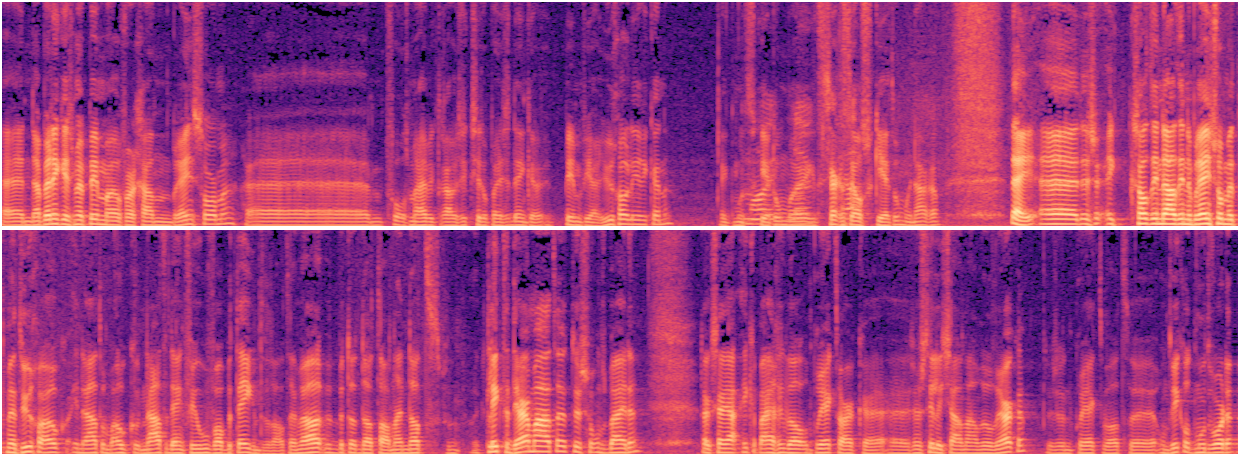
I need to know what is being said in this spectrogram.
En daar ben ik eens met Pim over gaan brainstormen. Uh, volgens mij heb ik trouwens, ik zit opeens te denken, Pim via Hugo leren kennen. Ik moet het verkeerd om, ik zeg het ja. zelfs verkeerd om, moet je nagaan. Nee, dus ik zat inderdaad in de brainstorm met, met Hugo ook, inderdaad om ook na te denken van hoe, wat betekent dat? En wel, dat dan. En dat klikte dermate tussen ons beiden. Dat ik zei, ja, ik heb eigenlijk wel een project waar ik uh, zo stilletjes aan, aan wil werken. Dus een project wat uh, ontwikkeld moet worden.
